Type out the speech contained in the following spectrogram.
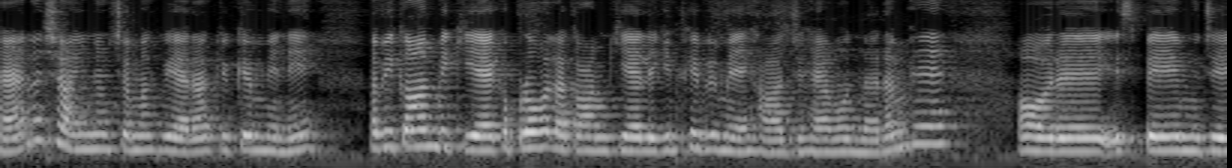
है ना शाइन और चमक वगैरह, क्योंकि मैंने अभी काम भी किया है, कपड़ों वाला काम किया है, लेकिन फिर भी मेरे हाथ जो है वो नरम है और इस पर मुझे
